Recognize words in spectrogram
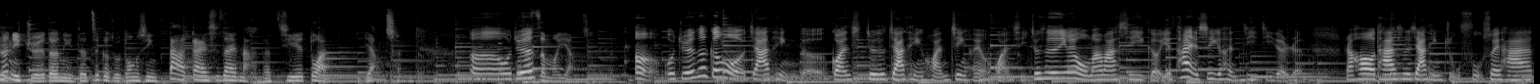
那你觉得你的这个主动性大概是在哪个阶段养成的？嗯、我觉得怎么养成的？嗯，我觉得这跟我家庭的关系，就是家庭环境很有关系。就是因为我妈妈是一个，也她也是一个很积极的人，然后她是家庭主妇，所以她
